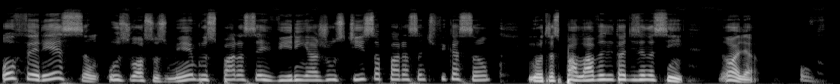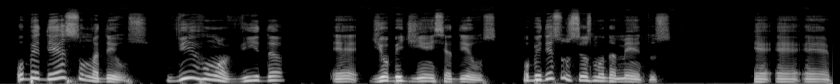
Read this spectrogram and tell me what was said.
ofereçam os vossos membros para servirem à justiça para a santificação. Em outras palavras, ele está dizendo assim: olha, obedeçam a Deus, vivam uma vida é, de obediência a Deus, obedeçam os seus mandamentos, é, é, é,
